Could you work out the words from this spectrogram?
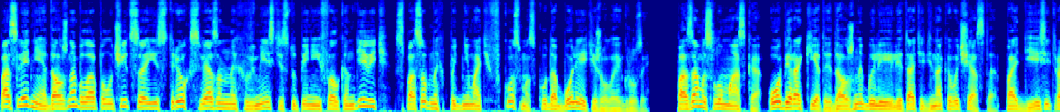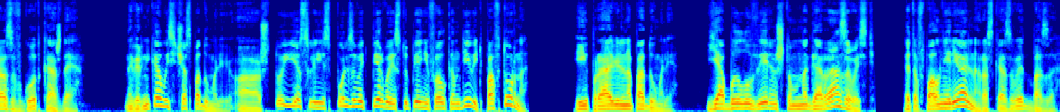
Последняя должна была получиться из трех связанных вместе ступеней Falcon 9, способных поднимать в космос куда более тяжелые грузы. По замыслу Маска, обе ракеты должны были летать одинаково часто, по 10 раз в год каждая. Наверняка вы сейчас подумали, а что если использовать первые ступени Falcon 9 повторно? И правильно подумали. Я был уверен, что многоразовость — это вполне реально, рассказывает База,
